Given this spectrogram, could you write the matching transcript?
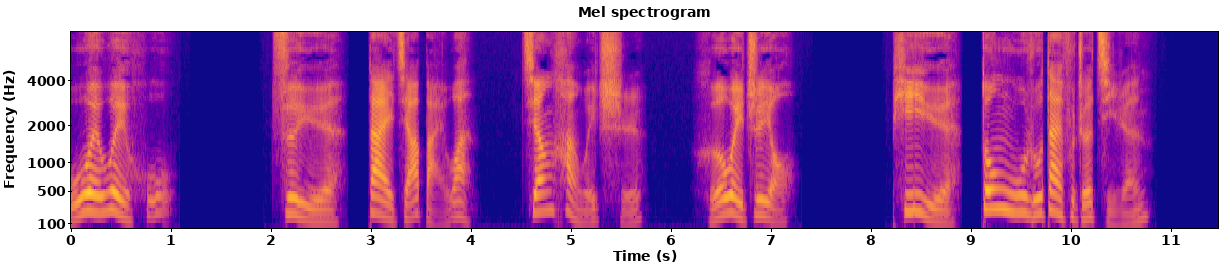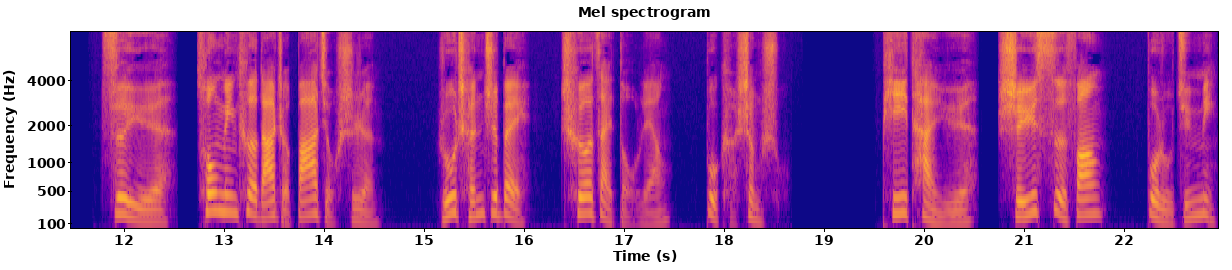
吾未畏乎？子曰：“带甲百万，江汉为池，何谓之有？”批曰：“东吴如大夫者几人？”子曰：“聪明特达者八九十人，如臣之辈，车载斗量，不可胜数。”丕叹曰：“始于四方，不辱君命，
